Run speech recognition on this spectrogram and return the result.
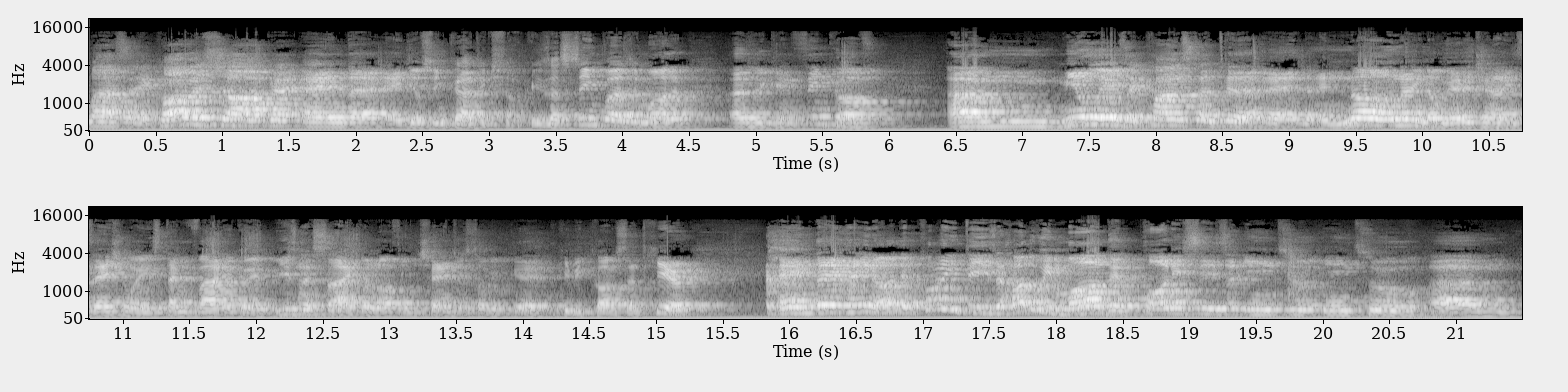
plus a common shock and uh, idiosyncratic shock. It's as simple as a model as we can think of. Um, mu is a constant uh, and, and, known. You know, we have a generalization where it's time variable, a business cycle, nothing changes, so we uh, keep it constant here. And then, you know, the point is, how do we model policies into into um,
